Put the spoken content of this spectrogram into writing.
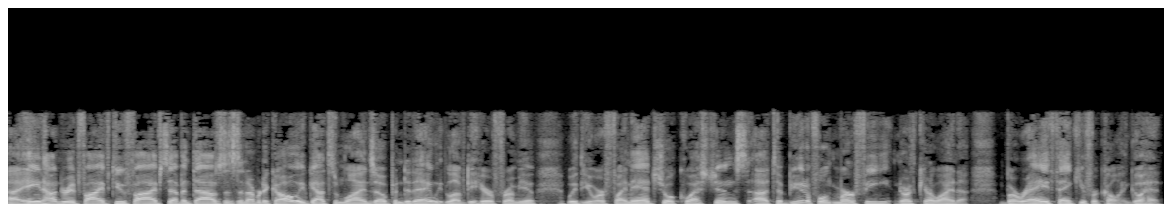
Uh, 800 525 7000 is the number to call. We've got some lines open today. We'd love to hear from you with your financial questions uh, to beautiful Murphy, North Carolina. Beret, thank you for calling. Go ahead.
